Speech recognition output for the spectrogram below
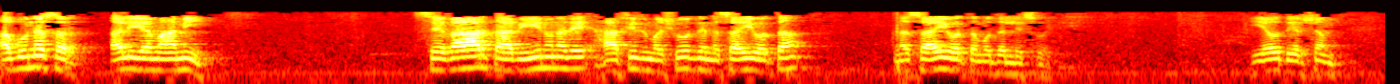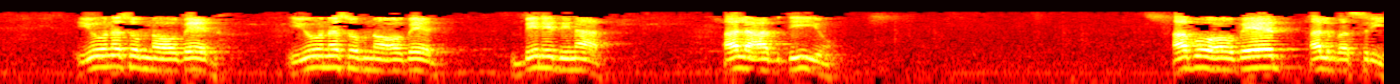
ابو نصر الیمامی صغار تابعین نه دی حافظ مشهور دی نسائی ورته نسائی ورته مدلس وي یو دیرشم یونس بن عبید یونس بن عبید بن دینار العبدی ابو عبید البصری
